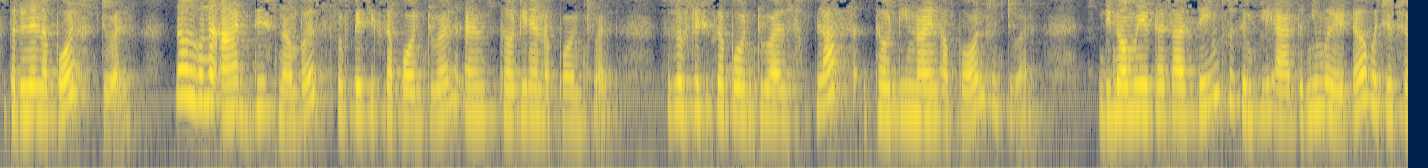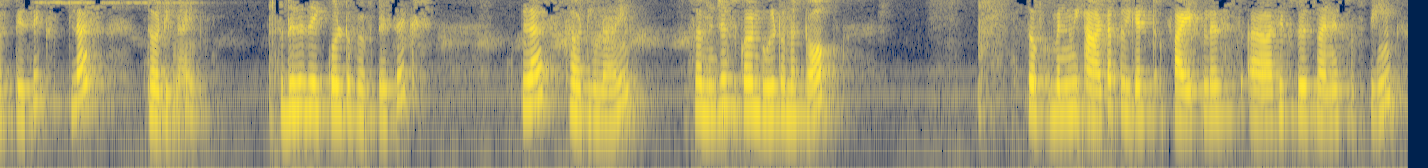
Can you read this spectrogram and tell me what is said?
So 39 upon 12. Now we're going to add these numbers 56 upon 12 and 39 upon 12. So 56 upon 12 plus 39 upon 12. Denominators are same so simply add the numerator which is 56 plus 39. So this is equal to 56 plus 39. So I'm just going to do it on the top. So when we add up we'll get 5 plus, uh, 6 plus 9 is 15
